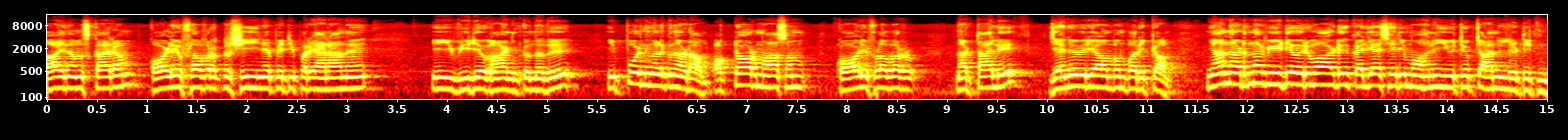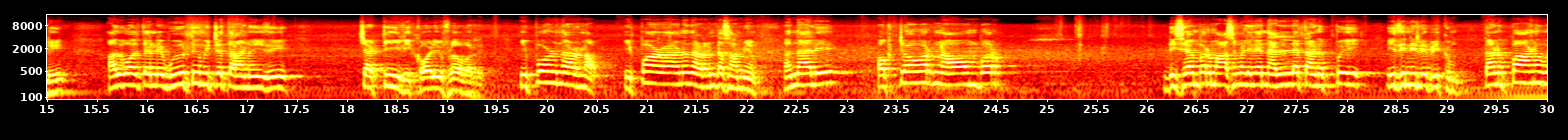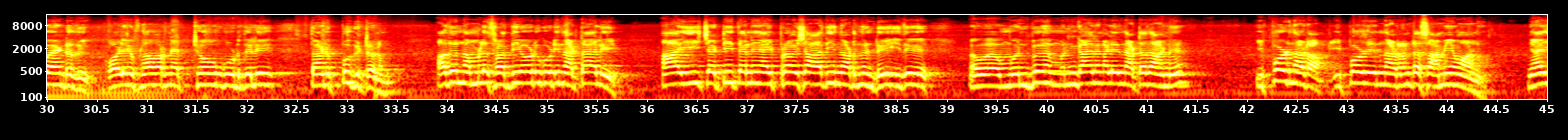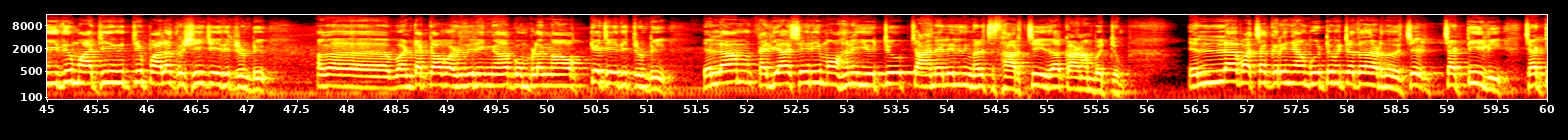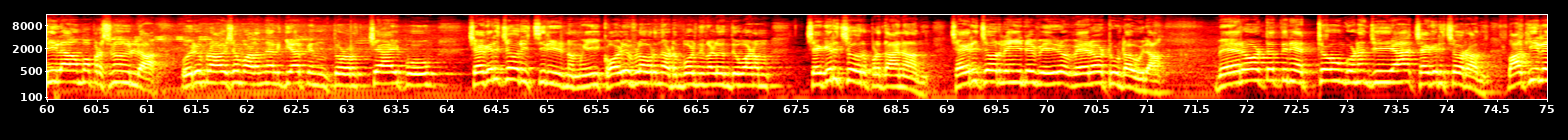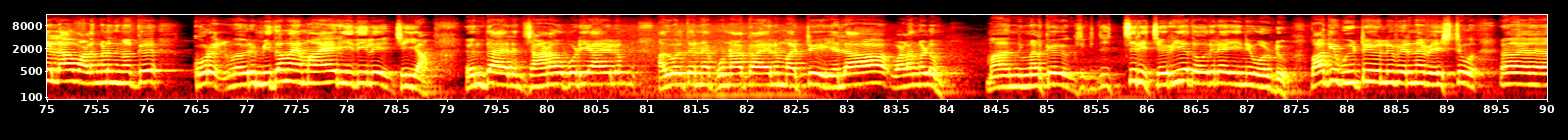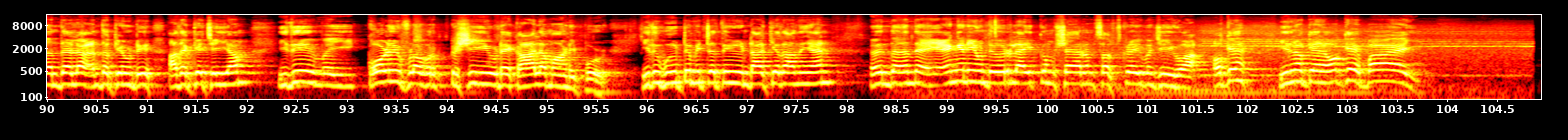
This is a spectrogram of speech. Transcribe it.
Hi നമസ്കാരം. Cauliflower കൃഷിയെ പറ്റി പറയാനാണ് ഈ വീഡിയോ കാണിക്കുന്നത്. ഇപ്പോൾ നിങ്ങൾക്ക് നടാം. ഒക്ടോബർ മാസം കോളിഫ്ലവർ നട്ടാൽ ജനുവരി ആകുമ്പം പറിക്കാം. ഞാൻ നടന്ന വീഡിയോ ഒരുപാട് കല്യാശ്ശേരി മോഹൻ യൂട്യൂബ് ചാനലിൽ ഇട്ടിട്ടുണ്ട്. അതുപോലെ തന്നെ വീട്ടുമുറ്റത്താണ് ഇത് ചട്ടിയിൽ കോളിഫ്ലവർ. ഇപ്പോൾ നടണം. ഇപ്പോഴാണ് നടേണ്ട സമയം. എന്നാൽ ഒക്ടോബർ നവംബർ ഡിസംബർ മാസങ്ങളിലെ നല്ല തണുപ്പ് ഇതിന് ലഭിക്കും. തണുപ്പാണ് വേണ്ടത്. കോളിഫ്ലവറിന് ഏറ്റവും കൂടുതൽ തണുപ്പ് കിട്ടണം. അത് നമ്മൾ ശ്രദ്ധയോടുകൂടി നട്ടാൽ ആ ഈ ചട്ടി തന്നെ ഞാൻ ഇപ്രാവശ്യം ആദ്യം നടന്നുണ്ട്. ഇത് മുൻപ് മുൻകാലങ്ങളിൽ നട്ടതാണ്. ഇപ്പോൾ നടാം. ഇപ്പോൾ നടേണ്ട സമയമാണ്. ഞാൻ ഇത് മാറ്റിയിട്ട് പല കൃഷിയും ചെയ്തിട്ടുണ്ട്. വെണ്ടക്ക വഴുതിരിങ്ങ കുമ്പളങ്ങ ഒക്കെ ചെയ്തിട്ടുണ്ട്. എല്ലാം കല്യാശ്ശേരി മോഹന യൂട്യൂബ് ചാനലിൽ നിങ്ങൾ സെർച്ച് ചെയ്താൽ കാണാൻ പറ്റും. എല്ലാ പച്ചക്കറിയും ഞാൻ വീട്ടുമുറ്റത്ത് നടുന്നത്. ചട്ടിയിൽ ചട്ടിയിലാകുമ്പോൾ പ്രശ്നമൊന്നുമില്ല. ഒരു പ്രാവശ്യം വളം നൽകിയാൽ പിന്നെ തുടർച്ചയായി പോവും. ചകരിച്ചോറ് ഇച്ചിരി ഇടണം. ഈ കോളിഫ്ലവർ നടുമ്പോൾ നിങ്ങൾ എന്ത് വേണം? ചകരിച്ചോറ് പ്രധാനമാണ് ചകരിച്ചോറിലെങ്കിന്റെ വേരോ വേരോട്ടം ഉണ്ടാവില്ല വേരോട്ടത്തിന് ഏറ്റവും ഗുണം ചെയ്യുക ചകരിച്ചോറാണ് ബാക്കിയുള്ള എല്ലാ വളങ്ങളും നിങ്ങൾക്ക് കുറേ ഒരു മിതമയമായ രീതിയിൽ ചെയ്യാം. എന്തായാലും ചാണകപ്പൊടിയായാലും അതുപോലെ തന്നെ പുണ്ണാക്കായാലും മറ്റ് എല്ലാ വളങ്ങളും നിങ്ങൾക്ക് ഇച്ചിരി ചെറിയ തോതിലേ ഇനി വേണ്ടു. ബാക്കി വീട്ടിൽ വരുന്ന വേസ്റ്റ് എന്തെല്ലാം എന്തൊക്കെയുണ്ട് അതൊക്കെ ചെയ്യാം. ഇത് ഈ കോളിഫ്ലവർ കൃഷിയുടെ കാലമാണിപ്പോൾ. ഇത് വീട്ടുമുറ്റത്ത് ഉണ്ടാക്കിയതാണ് ഞാൻ എന്താ എങ്ങനെയുണ്ട്? ഒരു ലൈക്കും ഷെയറും സബ്സ്ക്രൈബും ചെയ്യുക. ഓക്കെ? ഇതിനൊക്കെ ഓക്കെ ബൈ.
